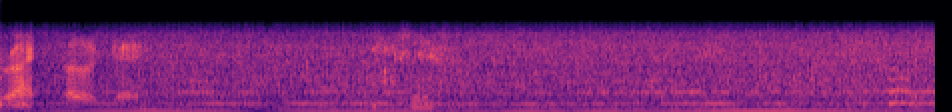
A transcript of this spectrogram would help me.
Right, okay. Let's see.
